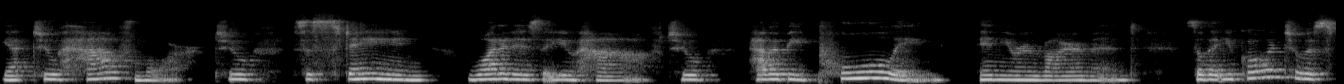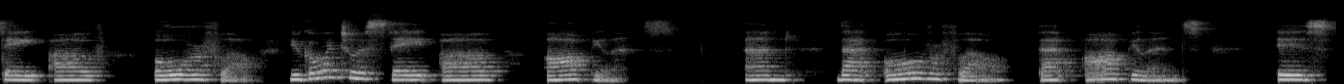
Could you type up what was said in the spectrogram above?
yet to have more, to sustain what it is that you have, to have it be pooling in your environment so that you go into a state of overflow. You go into a state of opulence. And that overflow, that opulence is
